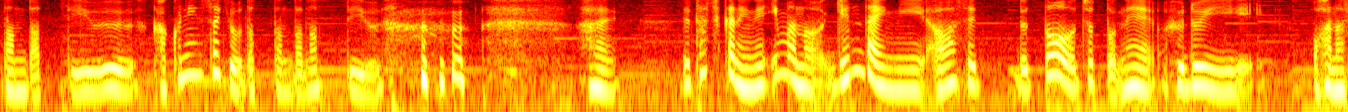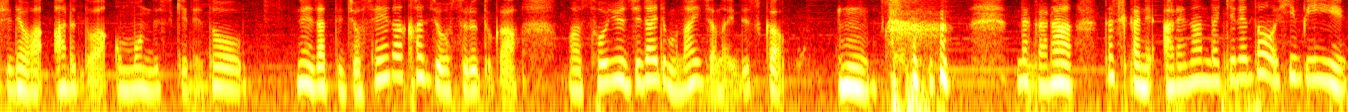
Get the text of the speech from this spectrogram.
たんだっていう確認作業だったんだなっていう。はい。で確かにね今の現代に合わせるとちょっとね古いお話ではあるとは思うんですけれど、ね、だって女性が家事をするとか、まあ、そういう時代でもないじゃないですか。うん、だから確かにあれなんだけれど日々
